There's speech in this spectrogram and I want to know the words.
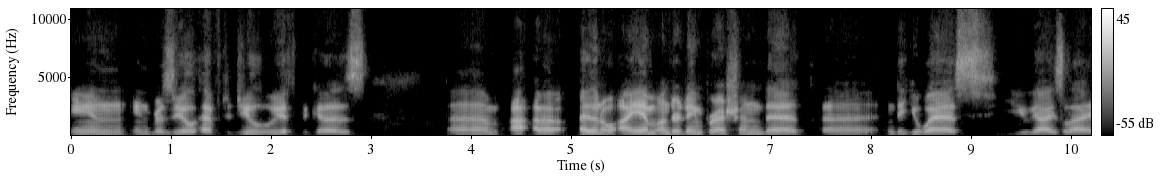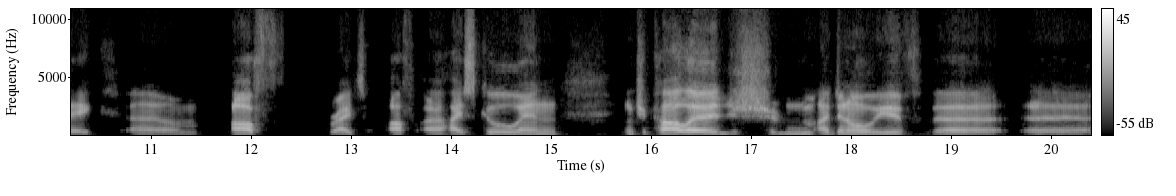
in in Brazil have to deal with because um, I, uh, I don't know. I am under the impression that uh, in the U.S. you guys like um, off right off uh, high school and into college. I don't know if the uh,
